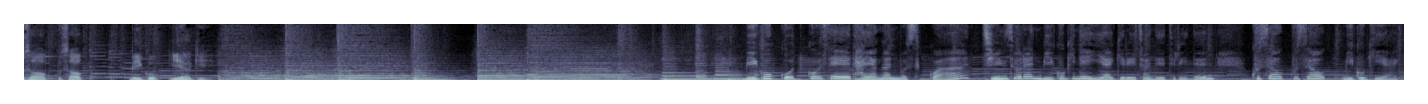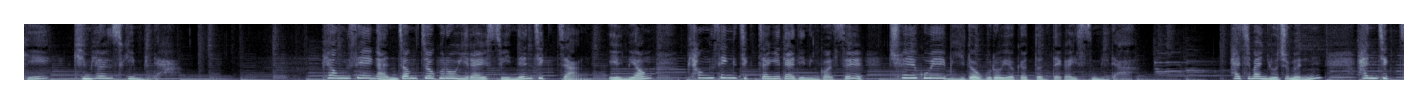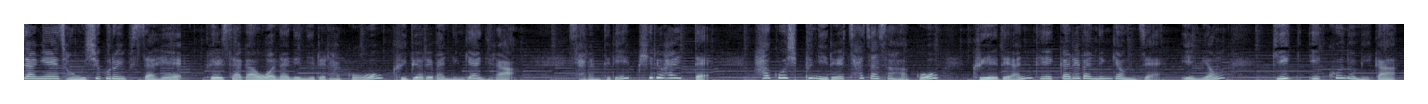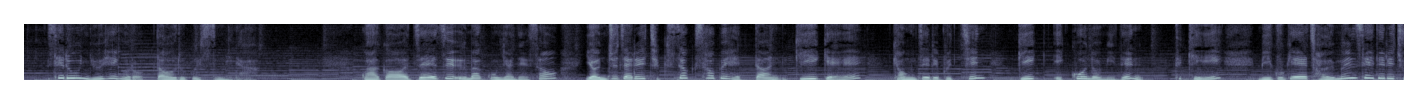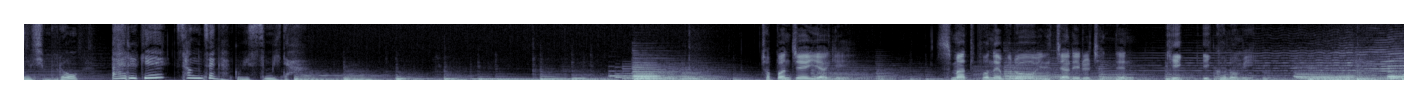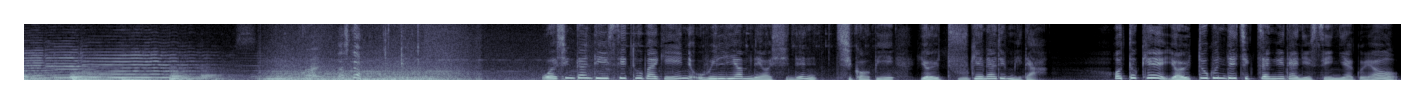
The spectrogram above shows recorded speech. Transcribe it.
구석구석 미국 이야기 미국 곳곳의 다양한 모습과 진솔한 미국인의 이야기를 전해드리는 구석구석 미국 이야기 김현숙입니다. 평생 안정적으로 일할 수 있는 직장, 일명 평생 직장에 다니는 것을 최고의 미덕으로 여겼던 때가 있습니다. 하지만 요즘은 한 직장에 정식으로 입사해 회사가 원하는 일을 하고 급여를 받는 게 아니라 사람들이 필요할 때 하고 싶은 일을 찾아서 하고 그에 대한 대가를 받는 경제, 일명 긱 이코노미가 새로운 유행으로 떠오르고 있습니다. 과거 재즈 음악 공연에서 연주자를 즉석 섭외했던 기계 경제를 붙인 gig economy는 특히 미국의 젊은 세대를 중심으로 빠르게 성장하고 있습니다. 첫 번째 이야기 스마트폰 앱으로 일자리를 찾는 gig economy 워싱턴 DC 토박이인 윌리엄 네어 씨는 직업이 12개나 됩니다. 어떻게 12군데 직장을 다닐 수 있냐고요?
